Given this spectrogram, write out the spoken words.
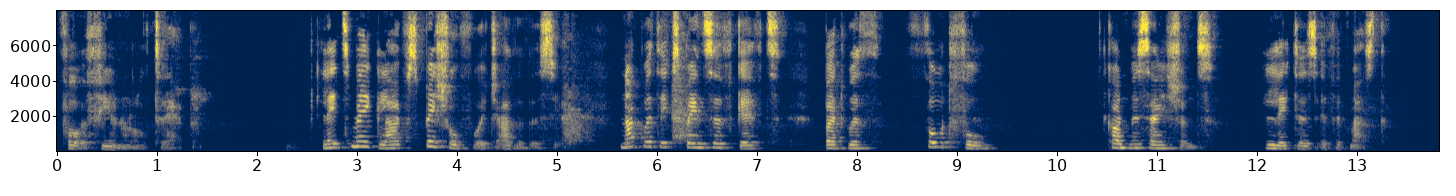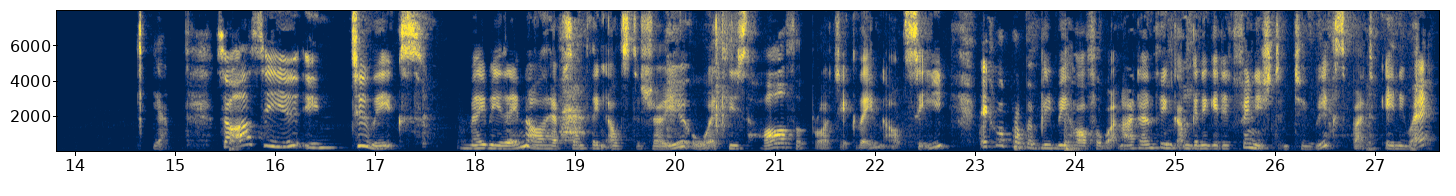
for a funeral to happen. Let's make life special for each other this year, not with expensive gifts, but with thoughtful conversations, letters if it must. Yeah. So I'll see you in two weeks maybe then I'll have something else to show you, or at least half a project then, I'll see. It will probably be half a one. I don't think I'm going to get it finished in two weeks, but anyway.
